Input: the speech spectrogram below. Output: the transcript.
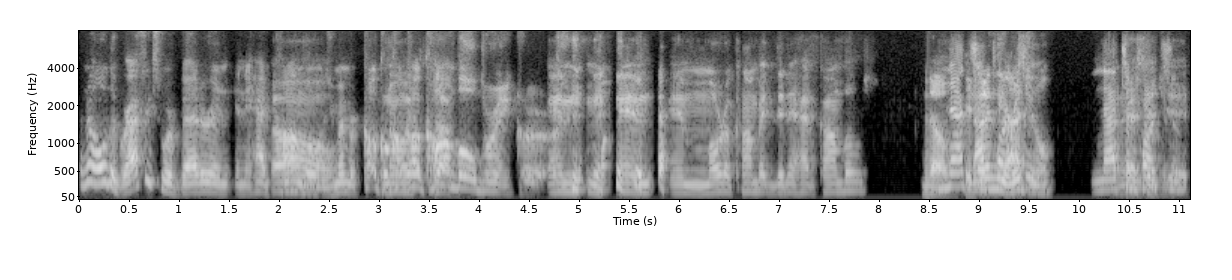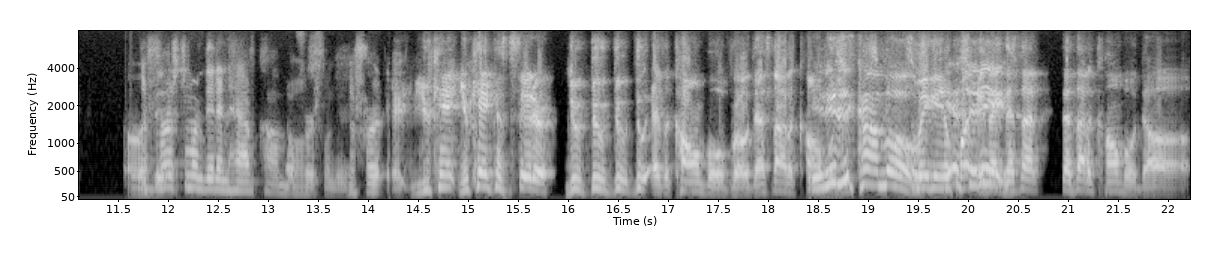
No, the graphics were better and, and they had combos. Oh, Remember, co- co- no, co- it co- sucked. combo breaker. And and and Mortal Kombat didn't have combos. No, Not- not in the original. Not Not to in Yes, the it part two. Did. Oh, The it did. first one didn't have combos. The first one didn't. first. You can't you can't consider do do do do as a combo, bro. That's not a combo. It is a combo. Swinging your yes, punch, it like, is. that's not that's not a combo, dog.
